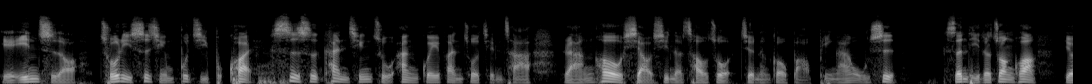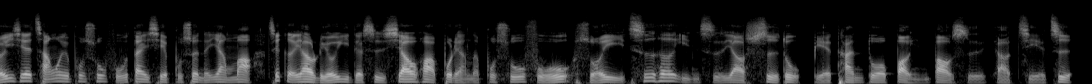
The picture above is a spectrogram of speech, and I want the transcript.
也因此哦，处理事情不急不快，事事看清楚，按规范做检查，然后小心的操作，就能够保平安无事。身体的状况。有一些肠胃不舒服、代谢不顺的样貌，这个要留意的是消化不良的不舒服，所以吃喝饮食要适度，别贪多暴饮暴食，要节制。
